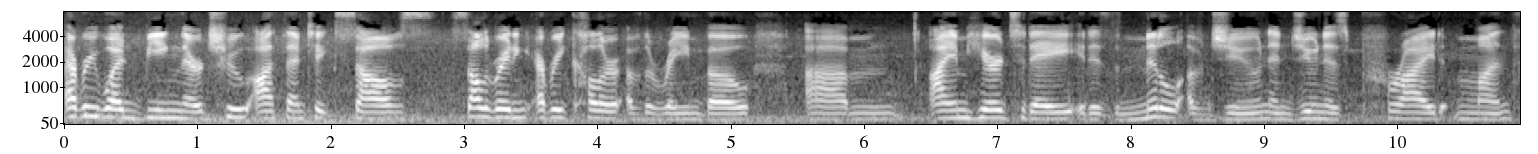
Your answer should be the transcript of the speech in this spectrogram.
everyone being their true authentic selves, celebrating every color of the rainbow. Um, I am here today. It is the middle of June, and June is Pride Month.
